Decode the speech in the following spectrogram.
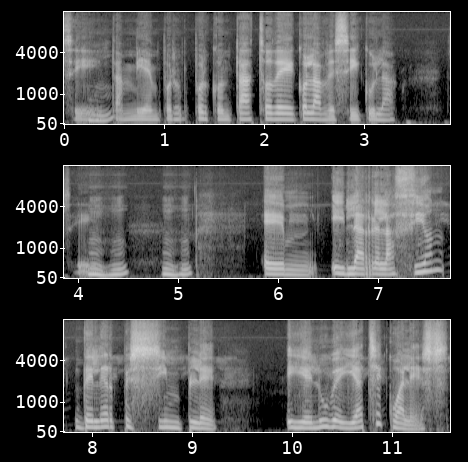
Sí, también por, contacto de, con las vesículas. Sí. Em, ¿Y la relación del herpes simple y el VIH cuál es?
